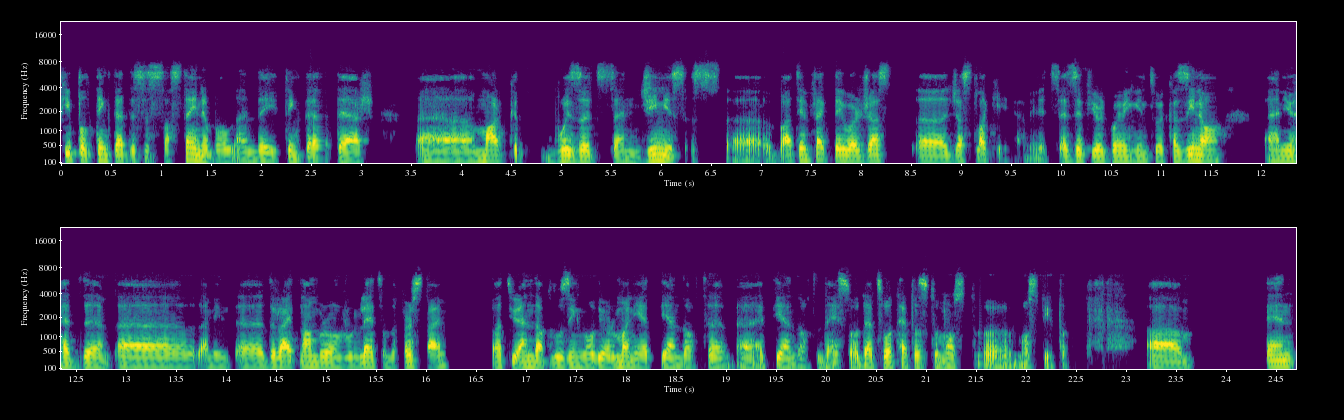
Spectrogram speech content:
people think that this is sustainable, and they think that they're uh, market wizards and geniuses, but in fact they were just just lucky. I mean, it's as if you're going into a casino and you had the uh, I mean uh, the right number on roulette on the first time, but you end up losing all your money at the end of the uh, at the end of the day. So that's what happens to most uh, most people. Um, and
